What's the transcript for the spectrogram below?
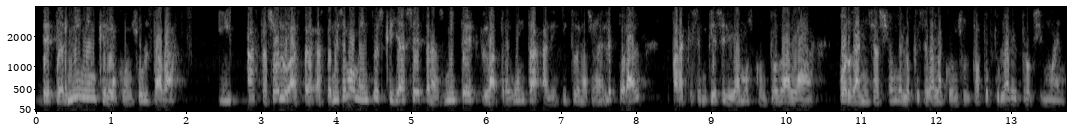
determinen que la consulta va. Y hasta solo hasta, hasta en ese momento es que ya se transmite la pregunta al Instituto Nacional Electoral para que se empiece, digamos, con toda la organización de lo que será la consulta popular el próximo año.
